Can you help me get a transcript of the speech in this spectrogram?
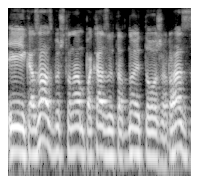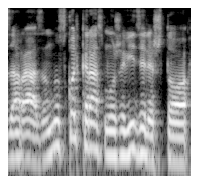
И казалось бы, что нам показывают одно и то же, раз за разом. Ну, сколько раз мы уже видели, что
